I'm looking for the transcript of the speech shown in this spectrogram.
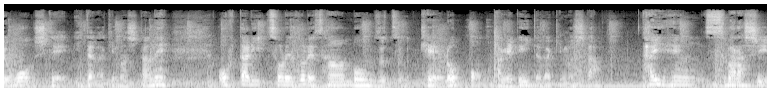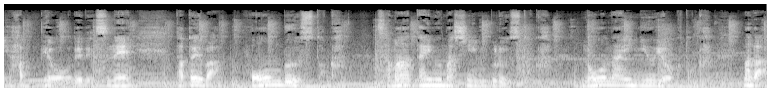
表をしていただきましたね。お二人それぞれ3本ずつ計6本挙げていただきました。大変素晴らしい発表でですね。例えばフォーンブースとかサマータイムマシンブルースとか脳内ニューヨークとかまだ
